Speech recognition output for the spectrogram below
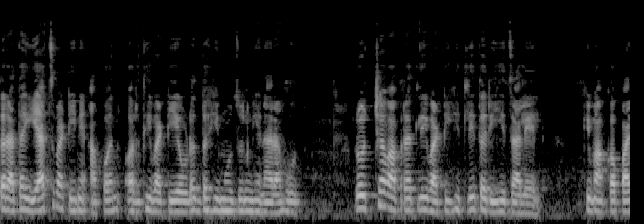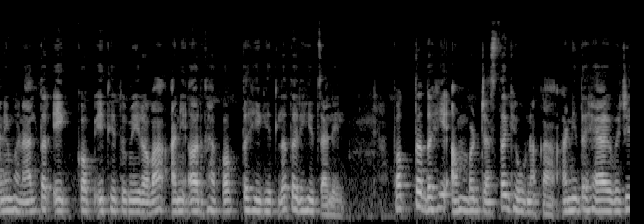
तर आता याच वाटीने आपण अर्धी वाटी एवढं दही मोजून घेणार आहोत. रोजच्या वापरातली वाटी घेतली तरीही चालेल. किंवा कपाने म्हणाल तर एक कप इथे तुम्ही रवा आणि अर्धा कप दही घेतलं तरीही चालेल. फक्त दही आंबट जास्त घेऊ नका आणि दह्याऐवजी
